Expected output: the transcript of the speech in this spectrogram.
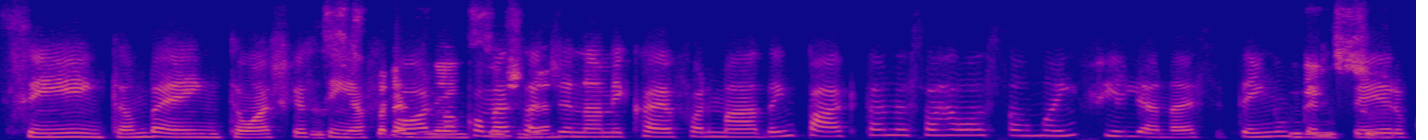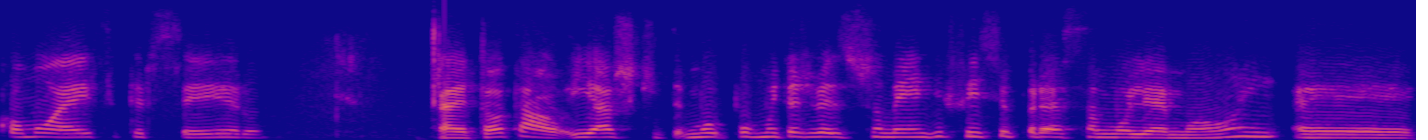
Sim, também. Então acho que assim, a forma como essa né? dinâmica é formada impacta nessa relação mãe-filha, né? Se tem um Isso. terceiro, como é esse terceiro. É, total. E acho que por muitas vezes também é difícil para essa mulher mãe é,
